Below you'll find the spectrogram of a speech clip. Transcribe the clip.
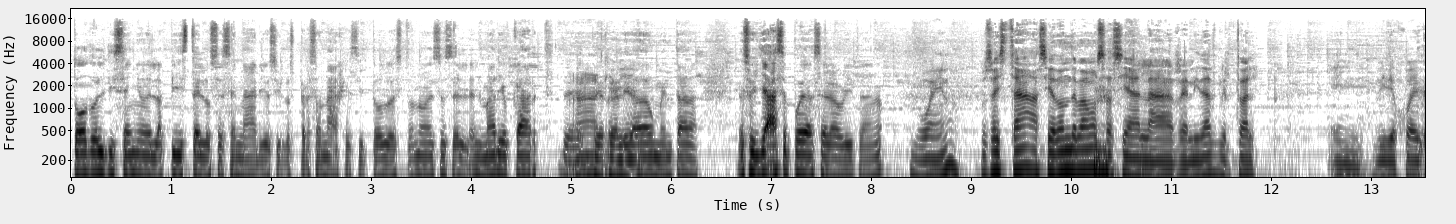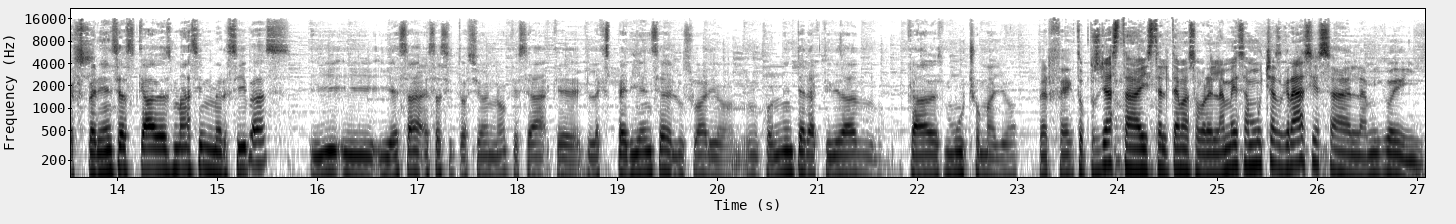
todo el diseño de la pista y los escenarios y los personajes y todo esto, ¿no? Ese es el, el Mario Kart de, Ah, de realidad bien. aumentada. Eso ya se puede hacer ahorita, ¿no? Bueno, pues ahí está. ¿Hacia dónde vamos? Hacia la realidad virtual en videojuegos. Experiencias cada vez más inmersivas y, y- y esa, esa situación, ¿no? Que sea que la experiencia del usuario con una interactividad cada vez mucho mayor. Perfecto, pues ya está, ahí está el tema sobre la mesa. Muchas gracias al amigo y,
